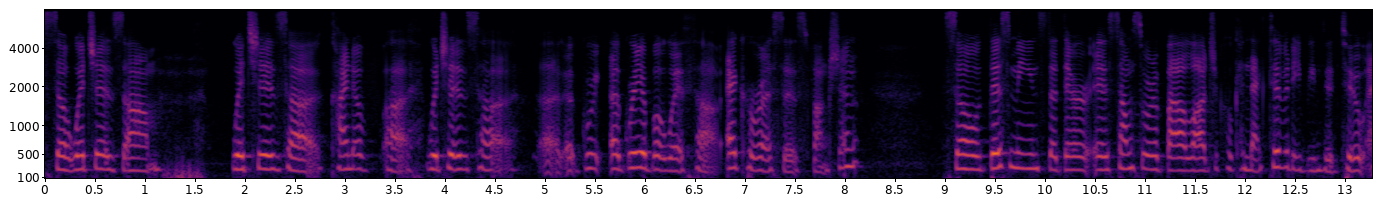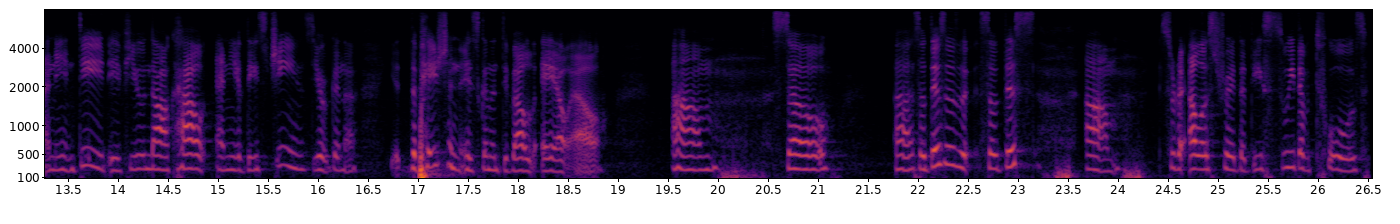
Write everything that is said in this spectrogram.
So, which is um, which is uh, kind of uh, which is uh, uh, agree- agreeable with uh, function. So this means that there is some sort of biological connectivity between the two. And indeed, if you knock out any of these genes, you're gonna, the patient is gonna develop ALL. Um, so, uh, so this is, so this um, sort of illustrate that these suite of tools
